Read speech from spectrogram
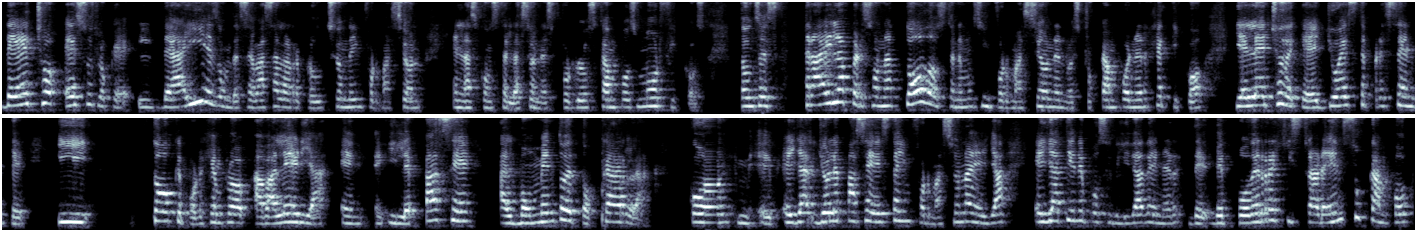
de hecho, eso es lo que, de ahí es donde se basa la reproducción de información en las constelaciones, por los campos mórficos. Entonces, trae la persona, todos tenemos información en nuestro campo energético y el hecho de que yo esté presente y toque, por ejemplo, a Valeria y le pase al momento de tocarla, eh, ella, yo le pasé esta información a ella, ella tiene posibilidad de, de, poder registrar en su campo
